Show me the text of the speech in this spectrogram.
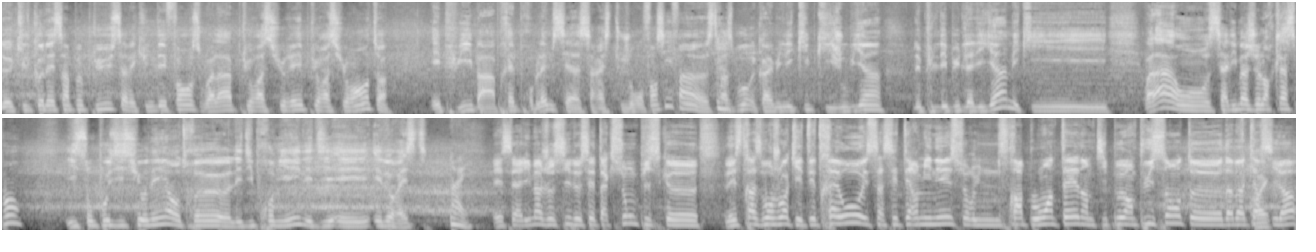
de, qu'ils connaissent un peu plus, avec une défense voilà, plus rassurée, plus rassurante. Et puis bah, après, le problème, c'est, ça reste toujours offensif. hein. Strasbourg est quand même une équipe qui joue bien depuis le début de la Ligue 1, mais qui. Voilà, on, c'est à l'image de leur classement. Ils sont positionnés entre les 10 premiers les 10 et, et le reste. Ouais. Et c'est à l'image aussi de cette action puisque les Strasbourgeois qui étaient très hauts et ça s'est terminé sur une frappe lointaine, un petit peu impuissante euh, d'Abakar Ouais. Silla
